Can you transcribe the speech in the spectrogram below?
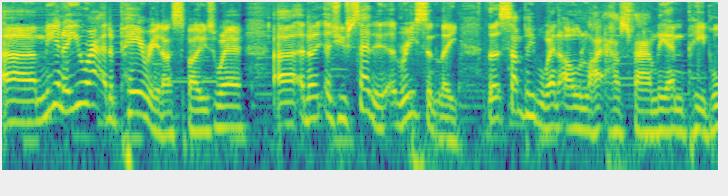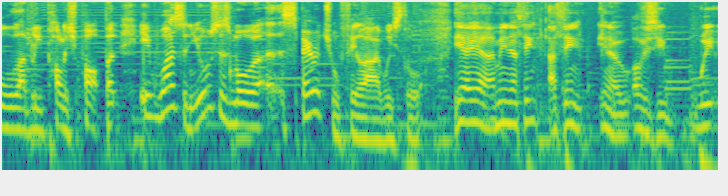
Um, you know, you were at a period, I suppose, where, uh, and as you've said it recently, that some people went, "Oh, Lighthouse Family, M people, lovely polished pop," but it wasn't. Yours was more a spiritual feel. I always thought. Yeah, yeah. I mean, I think, I think, you know, obviously, we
